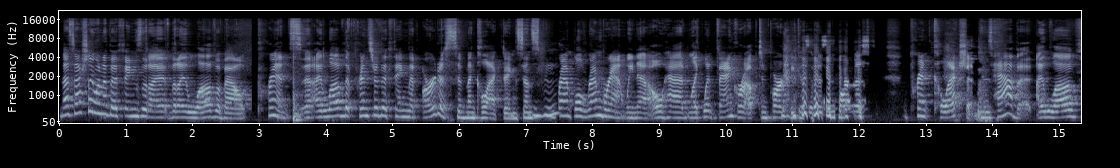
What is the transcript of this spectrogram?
That's actually one of the things that I that I love about prints. I love that prints are the thing that artists have been collecting since mm-hmm. Rem- well Rembrandt we know had like went bankrupt in part because of his enormous print collection, his habit. I love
